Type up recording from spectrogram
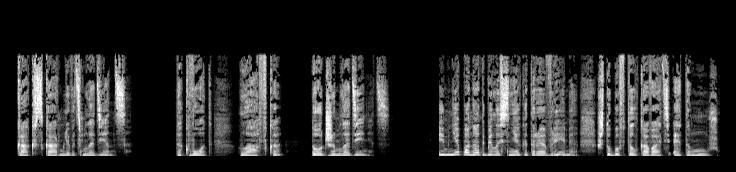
как вскармливать младенца. Так вот, лавка — тот же младенец. И мне понадобилось некоторое время, чтобы втолковать это мужу.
